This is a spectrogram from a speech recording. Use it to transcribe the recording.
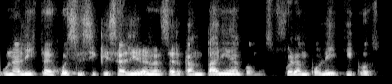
una lista de jueces y que salieran a hacer campaña como si fueran políticos.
